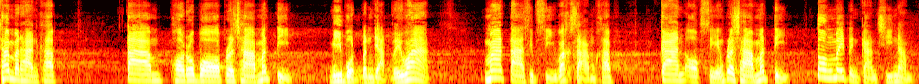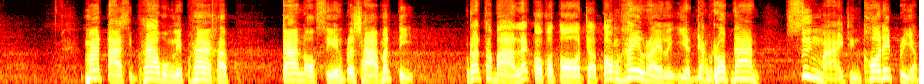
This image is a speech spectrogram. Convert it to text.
ท่านประธานครับ ตามพรบประชามติมีบทบัญญัติไว้ว่า มาตรา 14วรรคสามครับ การออกเสียงประชามติต้องไม่เป็นการชี้นำมาตรา 15 วงเล็บ 5 ครับ การออกเสียงประชามติ รัฐบาลและกกตจะต้องให้รายละเอียดอย่างรอบด้าน ซึ่งหมายถึงข้อได้เปรียบ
